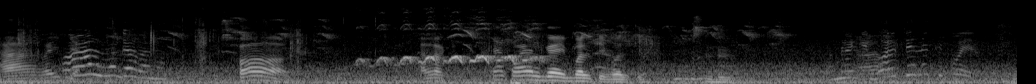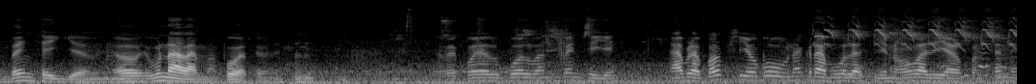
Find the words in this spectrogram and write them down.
હા ભાઈ ગયા. હાલ ક્યાં કોયલ ગઈ? બોલતી બોલતી. બંધ થઈ ગયા હવે. હવે ઉનાળામાં પોર. હવે હવે કોયલ બોલવાનું બંધ થઈ જાય. આપણા પક્ષીઓ બહુ નકરા બોલે છે, એનો અવાજ આવે પણ છે ને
